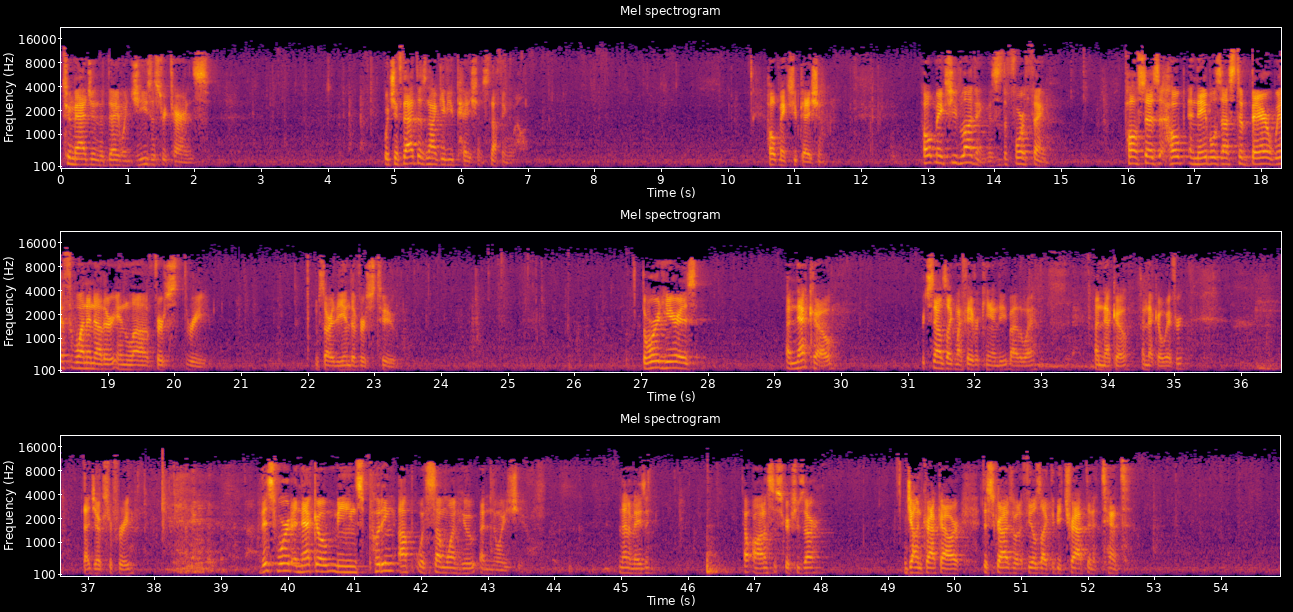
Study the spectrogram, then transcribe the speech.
to imagine the day when Jesus returns. Which, if that does not give you patience, nothing will. Hope makes you patient. Hope makes you loving. This is the fourth thing. Paul says that hope enables us to bear with one another in love, verse 3. I'm sorry, the end of verse 2. The word here is aneko, which sounds like my favorite candy, by the way. A Necco, a Necco wafer. That joke's for free. this word aneko means putting up with someone who annoys you. Isn't that amazing? How honest the scriptures are. Jon Krakauer describes what it feels like to be trapped in a tent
